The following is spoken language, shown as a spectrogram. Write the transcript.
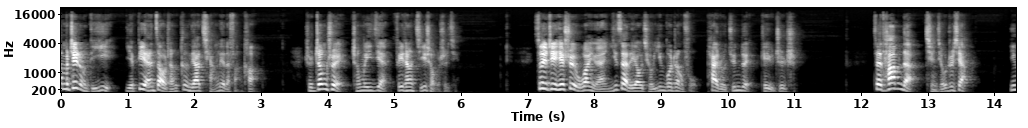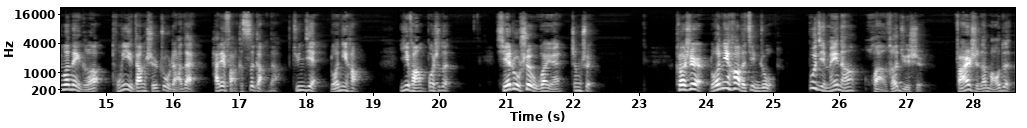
那么，这种敌意也必然造成更加强烈的反抗，使征税成为一件非常棘手的事情。所以，这些税务官员一再的要求英国政府派驻军队给予支持。在他们的请求之下，英国内阁同意当时驻扎在海利法克斯港的军舰“罗尼号”，移防波士顿。协助税务官员征税，可是罗尼号的进驻不仅没能缓和局势，反而使得矛盾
